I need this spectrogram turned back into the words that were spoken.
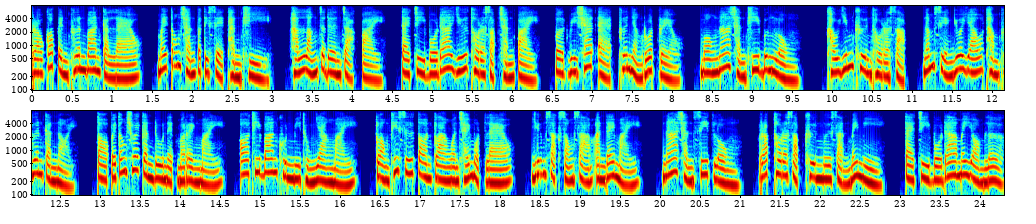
เราก็เป็นเพื่อนบ้านกันแล้ว ไม่ต้องฉันปฏิเสธทันที หันหลังจะเดินจากไป แต่จีโบดายื้อโทรศัพท์ฉันไป เปิดวีแชทแอดเพื่อนอย่างรวดเร็ว มองหน้าฉันที่บึ้งลง เขายิ้มคืนโทรศัพท์ น้ำเสียงยั่วเย้าทำเพื่อนกันหน่อย ต่อไปต้องช่วยกันดูเน็ตมะเร็งไหม อ้อที่บ้านคุณมีถุงยางไหม กล่องที่ซื้อตอนกลางวันใช้หมดแล้ว ยืมสักสองสามอันได้ไหม หน้าฉันซีดลง รับโทรศัพท์คืนมือสั่นไม่มี แต่จีโบด้าไม่ยอมเลิก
